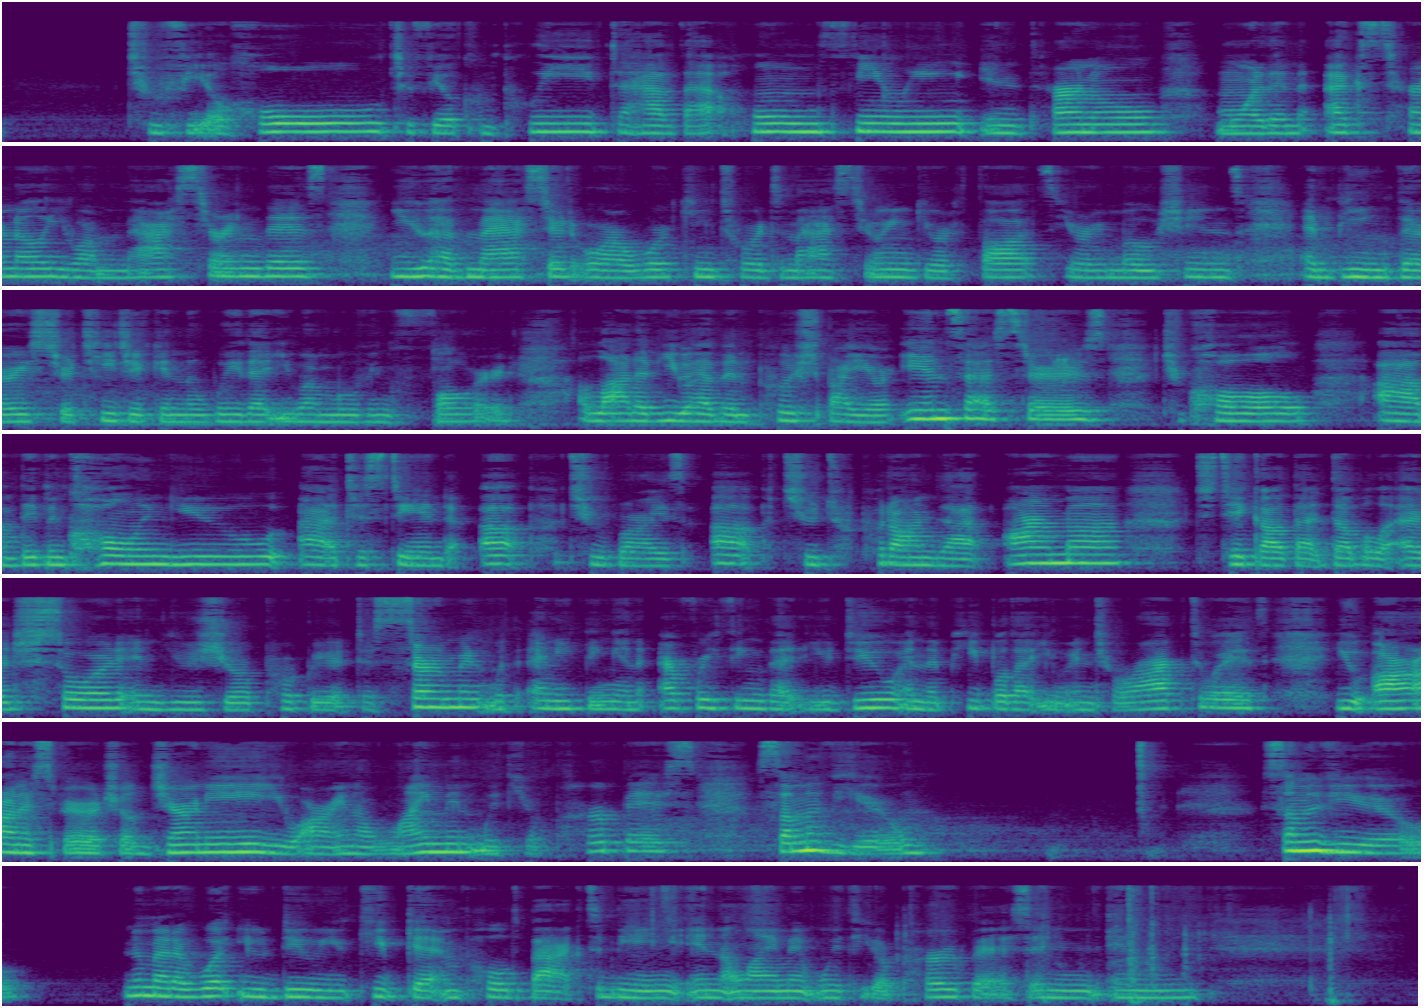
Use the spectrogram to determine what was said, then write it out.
to feel whole, to feel complete, to have that home feeling internal more than external. You are mastering this. You have mastered or are working towards mastering your thoughts, your emotions, and being very strategic in the way that you are moving forward. A lot of you have been pushed by your ancestors to call um, they've been calling you uh, to stand up, to rise up, to, to put on that armor, to take out that double edged sword and use your appropriate discernment with anything and everything that you do and the people that you interact with. You are on a spiritual journey, you are in alignment with your purpose. Some of you, some of you no matter what you do, you keep getting pulled back to being in alignment with your purpose and and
